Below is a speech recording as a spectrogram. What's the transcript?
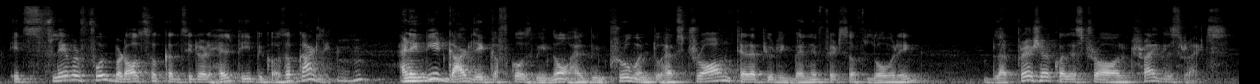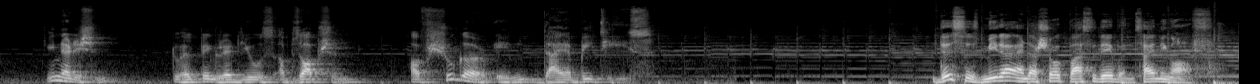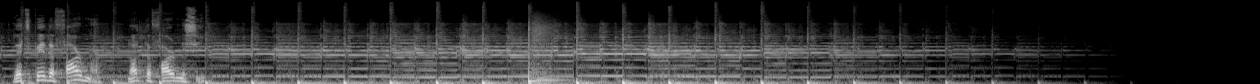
It's flavorful but also considered healthy because of garlic. Mm-hmm. And indeed, garlic, of course, we know has been proven to have strong therapeutic benefits of lowering blood pressure, cholesterol, triglycerides. In addition to helping reduce absorption of sugar in diabetes. This is Meera and Ashok Vasudevan signing off. Let's pay the farmer, not the pharmacy.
